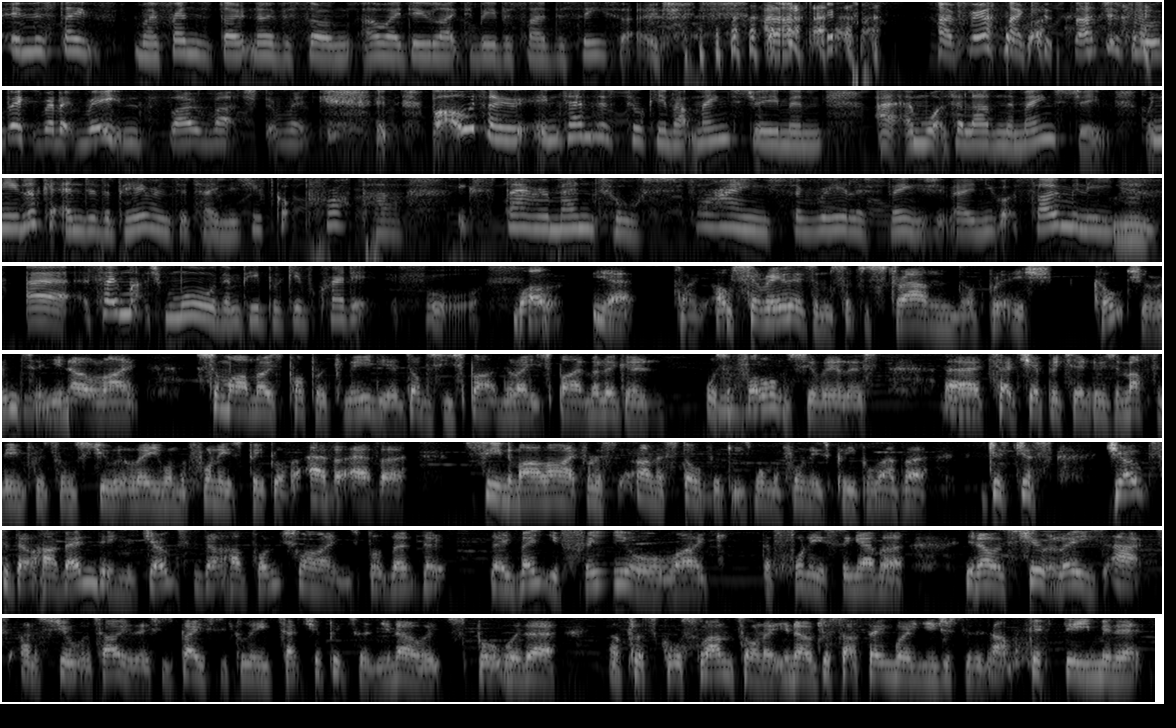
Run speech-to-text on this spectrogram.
in the states, my friends don't know the song "Oh, I Do Like to Be Beside the Seaside," and I I feel like it's such a small thing, but it means so much to me. It, but also, in terms of talking about mainstream and uh, and what's allowed in the mainstream, when you look at end of the pier entertainers, you've got proper, experimental, strange, surrealist things, you know, and you've got so many, mm. uh, so much more than people give credit for. Well, yeah, sorry. Oh, surrealism, such a strand of British culture, isn't it? Mm. You know, like some of our most popular comedians, obviously, the late Spike Milligan was a full-on surrealist. Uh, Ted Chippington, who's a massive influence on Stewart Lee, one of the funniest people I've ever, ever seen in my life, and I still think he's one of the funniest people ever. Just, just jokes that don't have endings, jokes that don't have punchlines, but they they they make you feel like the funniest thing ever. You know, Stewart Lee's act, and Stewart will tell you this, is basically Ted Chippington. You know, it's but with a, a political slant on it. You know, just that thing where you just did that 15 minute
